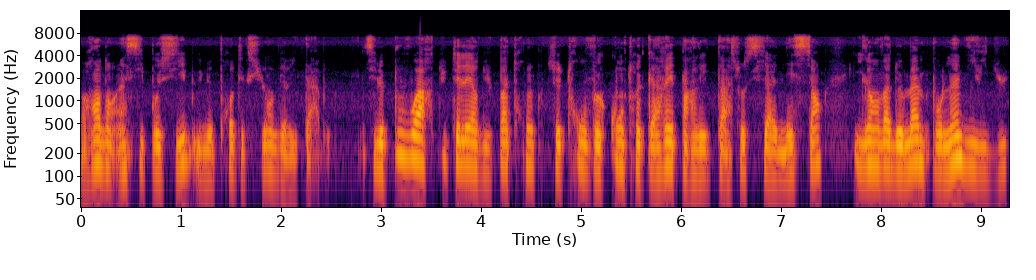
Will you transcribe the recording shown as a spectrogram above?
rendant ainsi possible une protection véritable. Si le pouvoir tutélaire du patron se trouve contrecarré par l'État social naissant, il en va de même pour l'individu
